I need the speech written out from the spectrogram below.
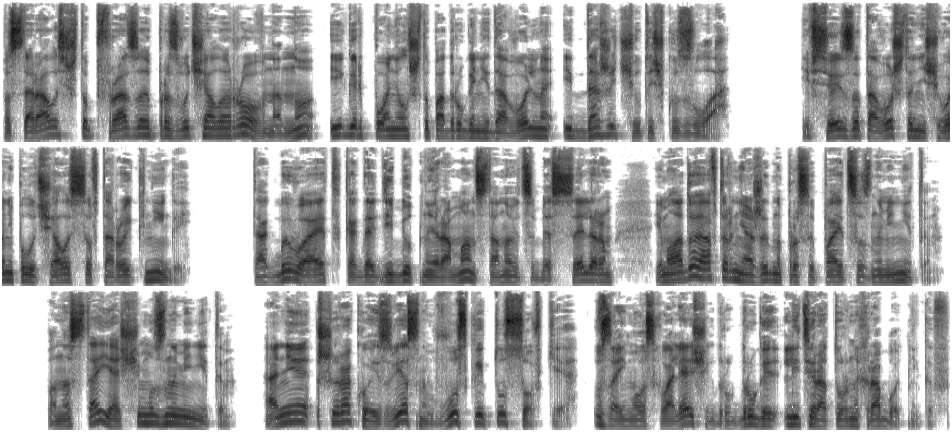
Постаралась, чтобы фраза прозвучала ровно, но Игорь понял, что подруга недовольна и даже чуточку зла. И все из-за того, что ничего не получалось со второй книгой. Так бывает, когда дебютный роман становится бестселлером, и молодой автор неожиданно просыпается знаменитым. По-настоящему знаменитым, а не широко известным в узкой тусовке, взаимовосхваляющих друг друга литературных работников.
